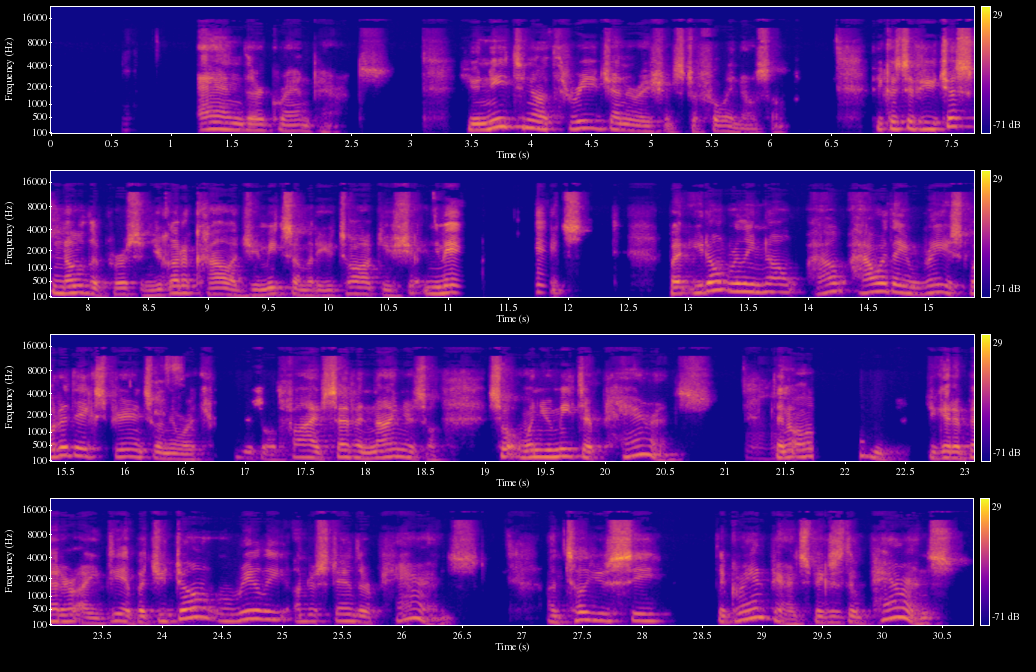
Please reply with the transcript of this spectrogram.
and their grandparents. You need to know three generations to fully know someone. Because if you just know the person, you go to college, you meet somebody, you talk, you, share, you make but you don't really know how how are they raised? What did they experience when they were three years old five seven nine years old? So when you meet their parents mm-hmm. then all of a sudden you get a better idea. But you don't really understand their parents until you see the grandparents because the parents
